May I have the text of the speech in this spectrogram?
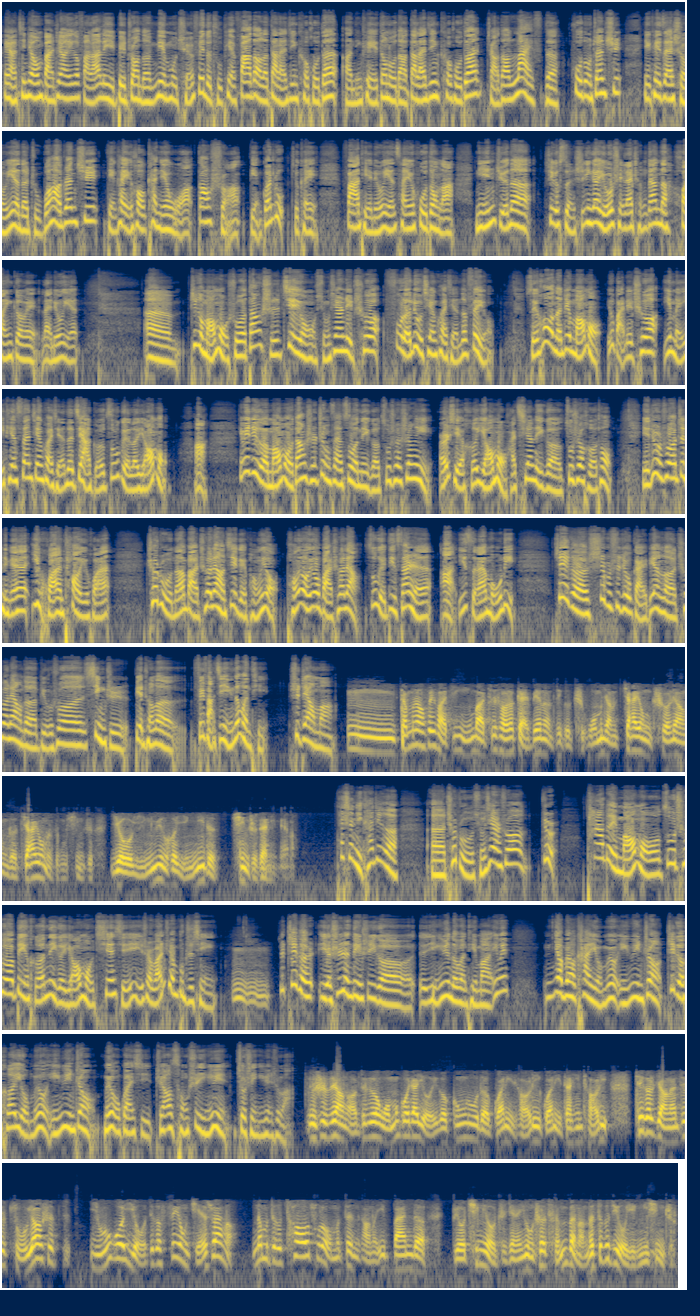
哎呀，今天我们把这样一个法拉利被撞得面目全非的图片发到了大蓝鲸客户端啊，您可以登录到大蓝鲸客户端，找到 Live 的互动专区，也可以在首页的主播号专区点开以后看见我高爽，点关注就可以发帖留言参与互动了。您觉得这个损失应该由谁来承担呢？欢迎各位来留言。呃，这个毛某说，当时借用熊先生这车付了六千块钱的费用，随后呢，这毛某又把这车以每一天三千块钱的价格租给了姚某。啊，因为这个毛某当时正在做那个租车生意，而且和姚某还签了一个租车合同，也就是说这里面一环套一环，车主呢把车辆借给朋友，朋友又把车辆租给第三人啊，以此来牟利，这个是不是就改变了车辆的，比如说性质变成了非法经营的问题，是这样吗？嗯，谈不上非法经营吧，至少它改变了这个车，我们讲家用车辆的家用的这种性质，有营运和盈利的性质在里面了。但是你看这个，呃，车主熊先生说，就是他对毛某租车并和那个姚某签协议一事完全不知情。嗯嗯，就这个也是认定是一个营运的问题嘛？因为要不要看有没有营运证？这个和有没有营运证没有关系，只要从事营运就是营运，是吧？嗯，是这样的。这个我们国家有一个公路的管理条例、管理暂行条例，这个讲呢，就主要是指如果有这个费用结算了。那么这个超出了我们正常的一般的，比如亲友之间的用车成本了，那这个就有盈利性质。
